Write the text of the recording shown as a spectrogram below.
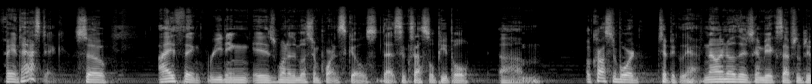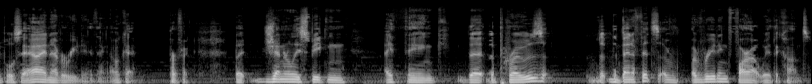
fantastic. So, I think reading is one of the most important skills that successful people um, across the board typically have. Now, I know there's going to be exceptions. People say, "I never read anything." Okay, perfect. But generally speaking, I think the the pros, the, the benefits of, of reading far outweigh the cons.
